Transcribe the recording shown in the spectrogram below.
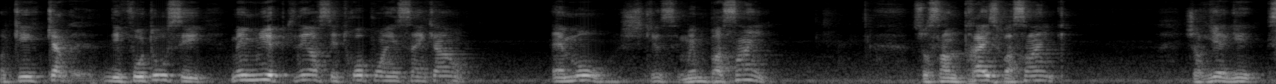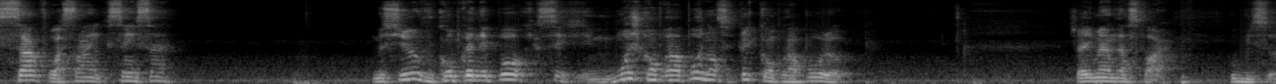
Ok, des photos, c'est. Même lui, ah, c'est 3.50 MO. Je dis, c'est même pas 5. 73 x 5. Je regarde, 100 x 5, 500. Monsieur, vous comprenez pas. Moi, je comprends pas. Non, c'est que je comprends pas, là. J'ai même à se faire. Oublie ça.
